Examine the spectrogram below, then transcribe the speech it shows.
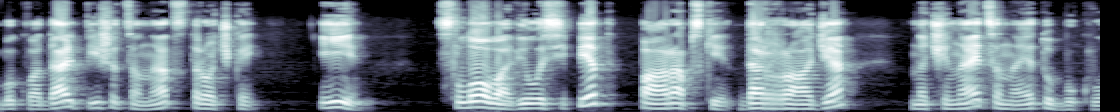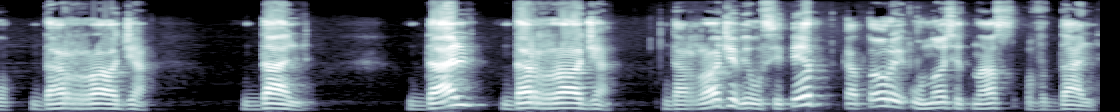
Буква Даль пишется над строчкой. И слово велосипед по-арабски дарраджа начинается на эту букву. Дарраджа. Даль. Даль, дарраджа. Дарраджа – велосипед, который уносит нас вдаль.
